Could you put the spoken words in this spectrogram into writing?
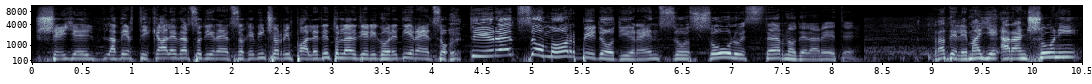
sceglie il, la verticale verso Di Renzo che vince il rimpalle dentro l'area di rigore, Di Renzo, Di Renzo morbido, Di Renzo solo esterno della rete. Guardate le maglie arancioni,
